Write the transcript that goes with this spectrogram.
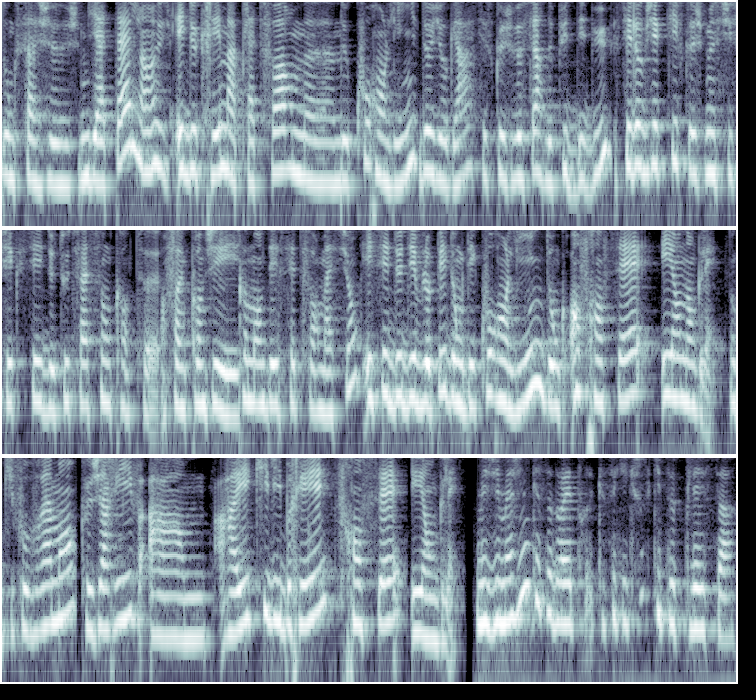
Donc ça, je, je m'y attelle. Hein et de créer ma plateforme euh, de cours en ligne de yoga. C'est ce que je veux faire depuis le début. C'est l'objectif que je me suis fixé de toute façon quand, euh, enfin, quand j'ai commandé cette formation. Et c'est de développer donc des cours en ligne, donc en français et en anglais. Donc il faut vraiment que j'arrive à, à équilibrer français et anglais. Mais j'imagine que ça doit être, que c'est quelque chose qui te plaît, ça.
